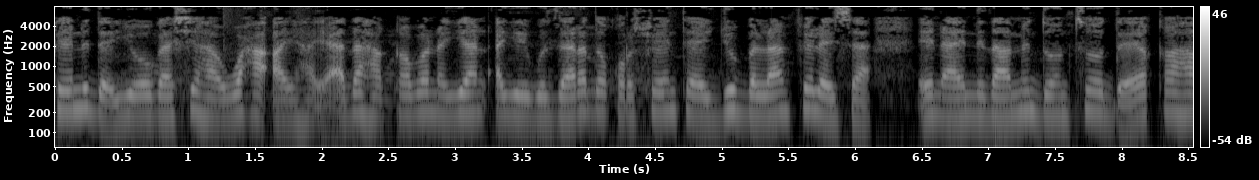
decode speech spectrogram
keenida iyo ogaashaha waxa ay hay'adaha qabanayaan ayay wasaaradda qorsheynta ee jubbaland filaysaa in ay nidaamin doonto deeqaha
